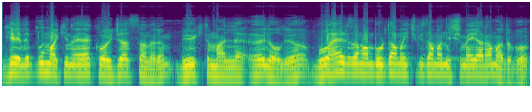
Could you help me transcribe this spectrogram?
gelip bu makineye koyacağız sanırım. Büyük ihtimalle öyle oluyor. Bu her zaman burada ama hiçbir zaman işime yaramadı bu.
